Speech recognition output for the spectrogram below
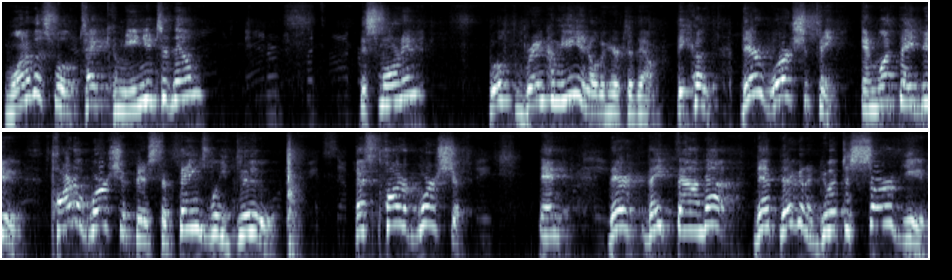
One of us will take communion to them this morning, we'll bring communion over here to them because they're worshiping in what they do. Part of worship is the things we do. That's part of worship. And they're, they found out that they're going to do it to serve you.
